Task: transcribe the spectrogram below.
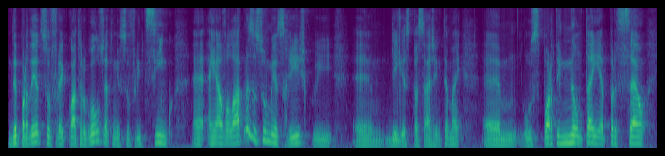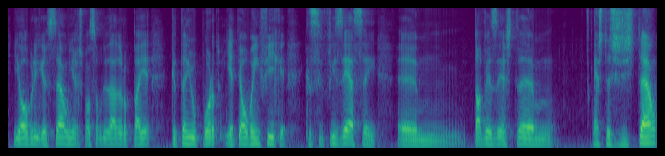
de perder, de sofrer 4 golos, já tinha sofrido 5 uh, em Alvalade, mas assume esse risco e um, diga-se de passagem também o Sporting não tem a pressão e a obrigação e a responsabilidade europeia que tem o Porto e até o Benfica, que se fizessem talvez esta esta gestão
